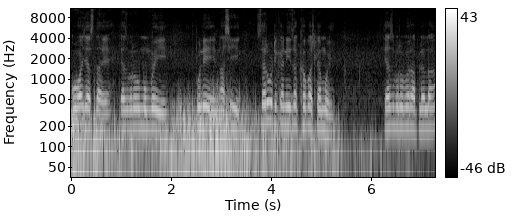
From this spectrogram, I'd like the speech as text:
गोवा जास्त आहे. त्याचबरोबर मुंबई पुणे नाशिक सर्व ठिकाणी हिचा खप असल्यामुळे त्याचबरोबर आपल्याला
